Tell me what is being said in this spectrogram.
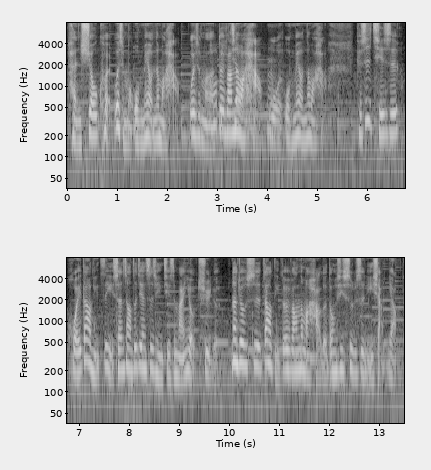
很羞愧。为什么我没有那么好？为什么对方那么好，我我没有那么好？可是其实回到你自己身上这件事情，其实蛮有趣的。那就是到底对方那么好的东西，是不是你想要的？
